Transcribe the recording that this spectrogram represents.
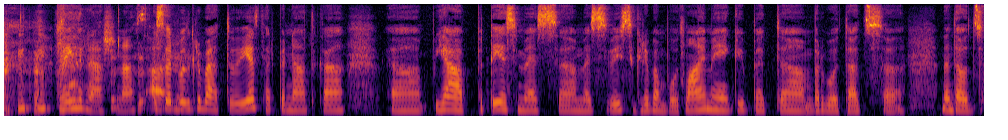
Vingrināšanās. Es varbūt gribētu iestarpināt, ka, jā, patiesi mēs, mēs visi gribam būt laimīgi, bet varbūt tāds nedaudz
